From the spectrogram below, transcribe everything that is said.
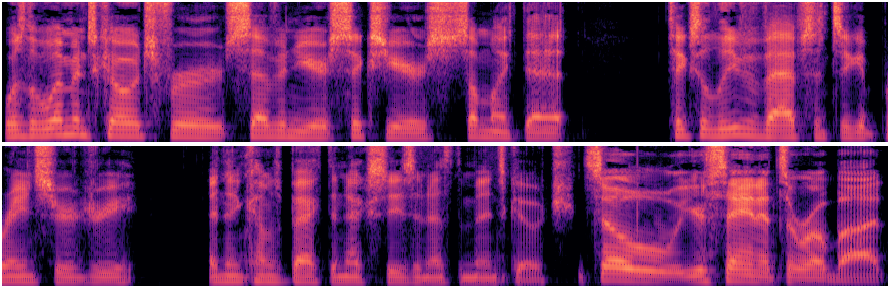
was the women's coach for seven years, six years, something like that. Takes a leave of absence to get brain surgery, and then comes back the next season as the men's coach. So you're saying it's a robot,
